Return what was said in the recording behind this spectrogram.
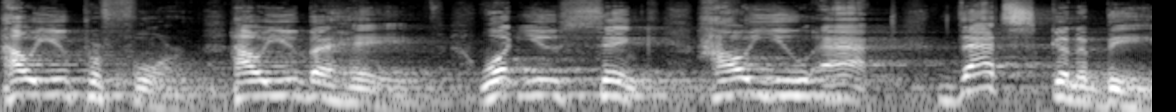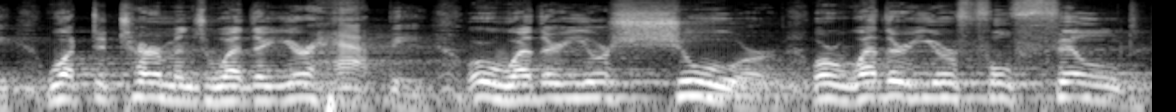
How you perform, how you behave, what you think, how you act. That's going to be what determines whether you're happy or whether you're sure or whether you're fulfilled.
